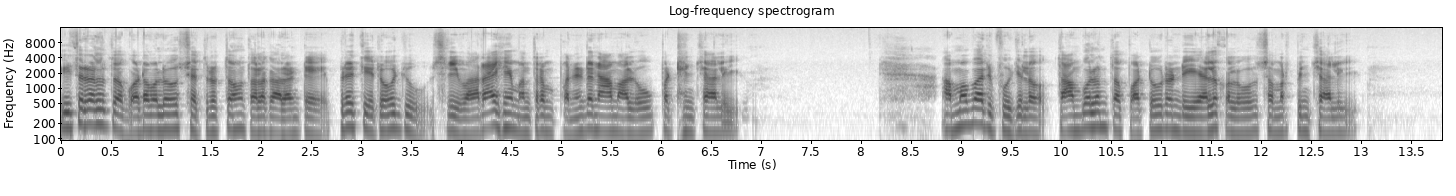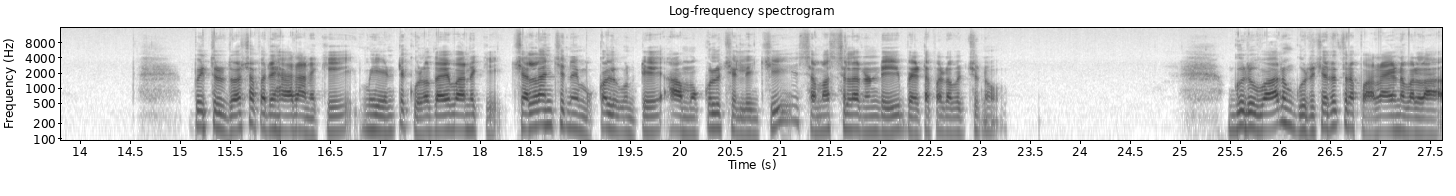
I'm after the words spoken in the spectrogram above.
ఇతరులతో గొడవలు శత్రుత్వం తొలగాలంటే ప్రతిరోజు శ్రీ వారాహి మంత్రం పన్నెండు నామాలు పఠించాలి. అమ్మవారి పూజలో తాంబూలంతో పాటు రెండు ఏలకలు సమర్పించాలి. పితృదోష పరిహారానికి మీ ఇంటి కులదైవానికి చెల్లించిన మొక్కలు ఉంటే ఆ మొక్కలు చెల్లించి సమస్యల నుండి బయటపడవచ్చును. గురువారం గురుచరిత్ర పారాయణ వల్ల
